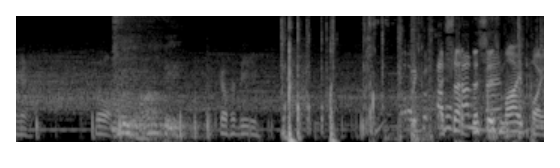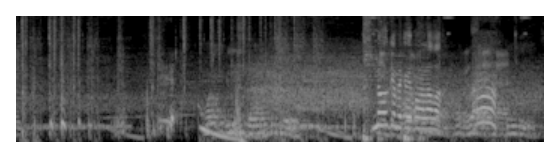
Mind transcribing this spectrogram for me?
okay. Cool. Blue on B. Let's go for B. I said this is my point. Point B going to blue. No, que me caigo a la lava. We're staying here.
